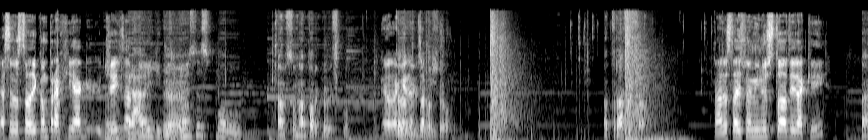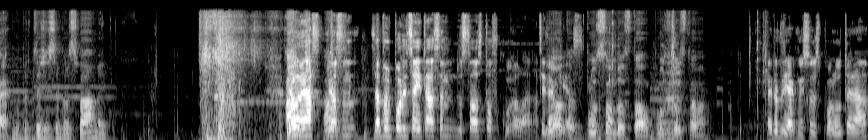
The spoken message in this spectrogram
Já jsem dostal teďkom prachy, jak Jay ty právě zabil. lidi, ty Jo, jo. říkáme se spolu. tam som na parkovisku. Jo, tak jdem zabít. A traf sa. No a dostali jsme minus 100 a ty taky? Ne? No protože jsem byl s vámi. Jo, já, au. já jsem zabil policajta a jsem dostal stovku, hele. A ty Jo, taky, to, jas. plus som dostal, plus Mhm. dostávam. Tak dobrý, jak my jsme spolu teda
